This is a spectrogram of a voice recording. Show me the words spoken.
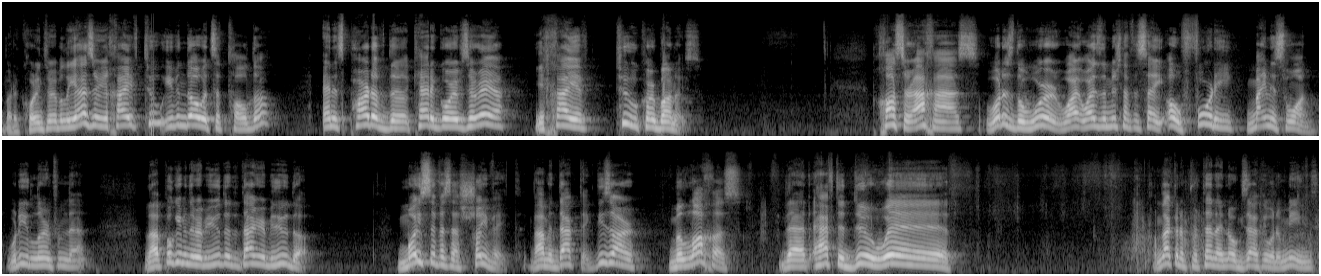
But according to Rebbe Eliezer, you two, even though it's a tolda, and it's part of the category of Zereya, you chayav two korbanos. Chaser achas, what is the word? Why, why does the Mishnah have to say, oh, 40 minus 1? What do you learn from that? Lapukim in the Rebbe Yehuda, the time Rebbe Yehuda. Moisef es ha-shoivet, v'amedaktek. These are melachas that have to do with, I'm not going to pretend I know exactly what it means,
